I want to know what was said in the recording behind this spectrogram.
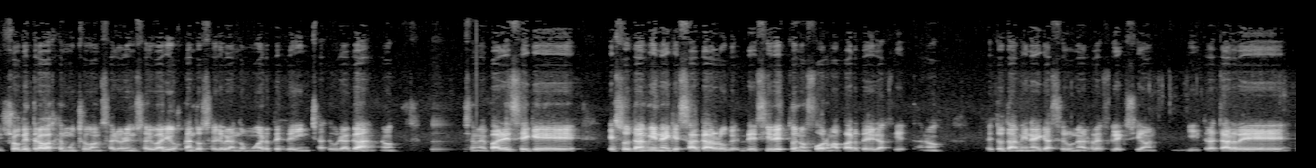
yo que trabajé mucho con San Lorenzo, hay varios cantos celebrando muertes de hinchas de huracán. ¿no? Entonces me parece que eso también hay que sacarlo, decir esto no forma parte de la fiesta. ¿no? esto también hay que hacer una reflexión y tratar de,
